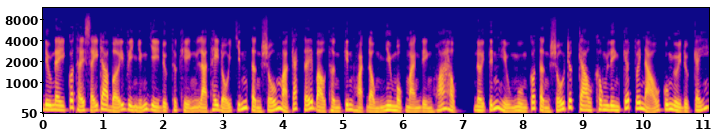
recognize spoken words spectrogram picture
Điều này có thể xảy ra bởi vì những gì được thực hiện là thay đổi chính tần số mà các tế bào thần kinh hoạt động như một mạng điện hóa học, nơi tín hiệu nguồn có tần số rất cao không liên kết với não của người được cấy.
